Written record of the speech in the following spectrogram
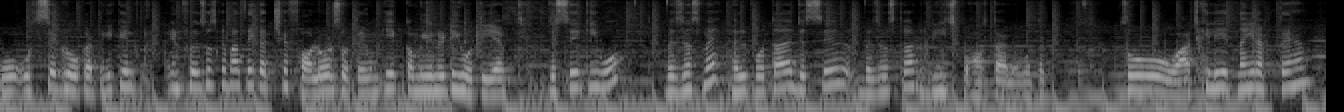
वो उससे ग्रो करते हैं। क्योंकि इन्फ्लुएंसर्स के पास एक अच्छे फॉलोअर्स होते हैं। उनकी एक कम्युनिटी होती है, जिससे कि वो बिज़नेस में हेल्प होता है, जिससे बिज़नेस का रीच पहुँचता है लोगों तक। तो आज के लिए इतना ही रखते हैं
